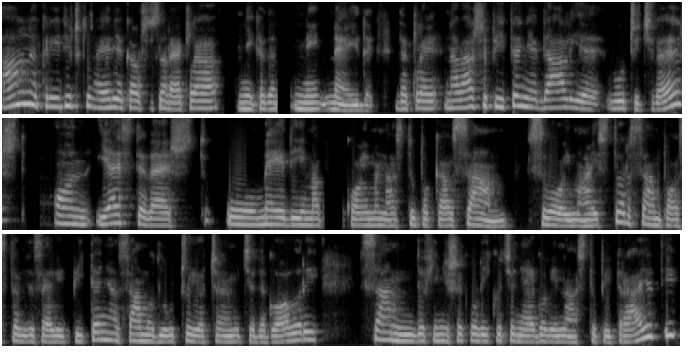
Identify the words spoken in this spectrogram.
a na kritičke medije, kao što sam rekla, nikada ni ne ide. Dakle, na vaše pitanje da li je Vučić vešt, on jeste vešt u medijima kojima nastupa kao sam svoj majstor, sam postavlja sebi pitanja, sam odlučuje o čemu će da govori, sam definiše koliko će njegovi nastupi trajati,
